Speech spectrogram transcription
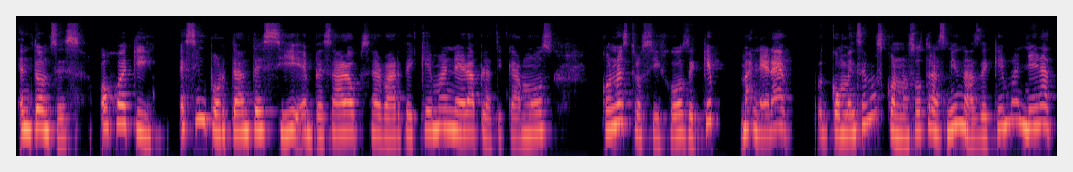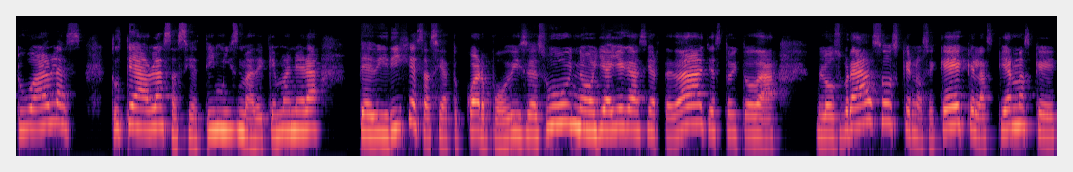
Entonces, ojo aquí, es importante sí empezar a observar de qué manera platicamos con nuestros hijos, de qué manera comencemos con nosotras mismas, de qué manera tú hablas, tú te hablas hacia ti misma, de qué manera te diriges hacia tu cuerpo. Dices, uy, no, ya llegué a cierta edad, ya estoy toda los brazos, que no sé qué, que las piernas, que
